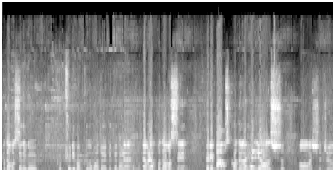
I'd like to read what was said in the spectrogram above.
푸더 보시 쟤들 그, 그 퓨리밤 그거 맞아요? 그때 네, 날랐던 거? 에브리언 푸더 보시 퓨리 밤 스쿼드 헬리온 슈, 어 슈즈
